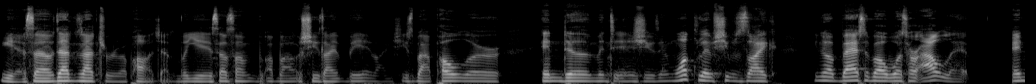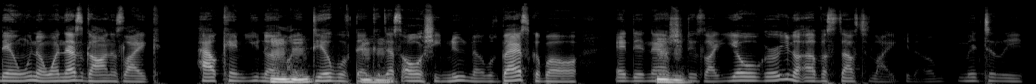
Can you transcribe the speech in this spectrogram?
Yeah, so that's not true. I apologize, but yeah, says something about she's like being like she's bipolar and dealing mental issues. In one clip, she was like, you know, basketball was her outlet, and then you know when that's gone, it's like how can you know like Mhm. deal with that because Mhm. that's all she knew you know, was basketball, and then now she Mhm. does like yoga, you know, other stuff to like you know mentally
